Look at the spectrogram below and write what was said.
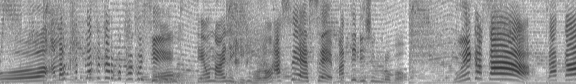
অ' আমাৰ কাকাৰ কথা কৈছে তেওঁ নাই নেকি ঘৰত? আছে আছে মাতি দিছোং ৰ'ব। ঐ কাকা কাকা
